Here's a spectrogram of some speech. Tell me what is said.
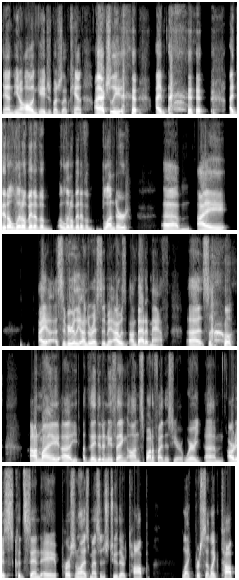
and you know i'll engage as much as i can. I actually i i did a little bit of a a little bit of a blunder um i i uh, severely underestimate i was i'm bad at math uh so on my uh they did a new thing on spotify this year where um artists could send a personalized message to their top like percent like top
